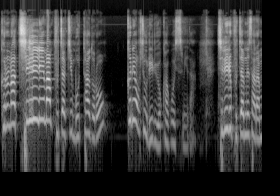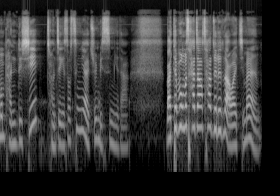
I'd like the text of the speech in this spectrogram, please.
그러나 진리만 붙잡지 못하도록 끊임없이 우리를 욕하고 있습니다. 진리를 붙잡는 사람은 반드시 전쟁에서 승리할 줄 믿습니다. 마태복음 4장 4절에도 나와 있지만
